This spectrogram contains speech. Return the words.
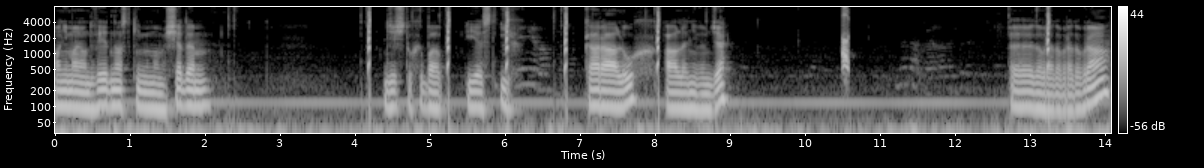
Oni mają dwie jednostki, my mamy siedem. Gdzieś tu chyba jest ich karaluch, ale nie wiem gdzie. E, dobra, dobra, dobra.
